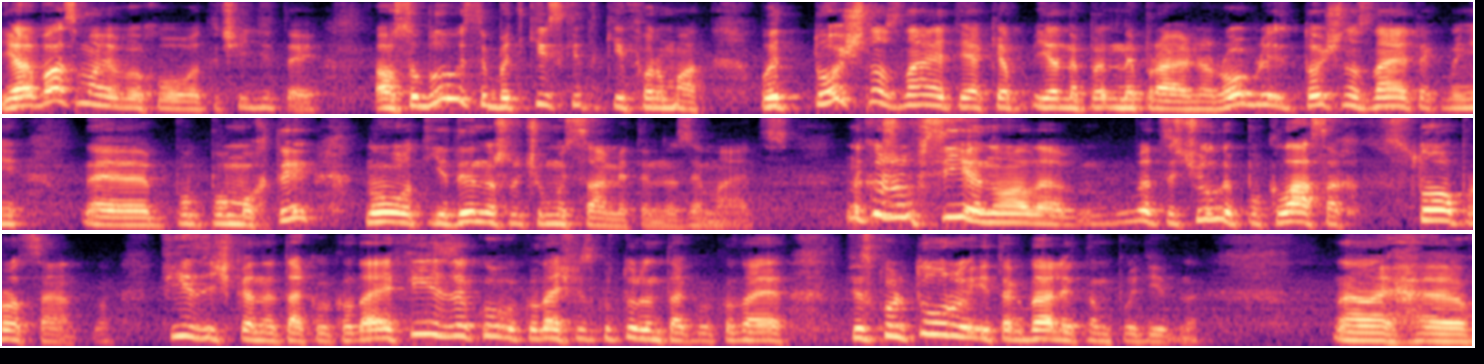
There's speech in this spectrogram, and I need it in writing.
Я вас маю виховувати чи дітей? А особливо це батьківський такий формат. Ви точно знаєте, як я, я неправильно роблю, і точно знаєте, як мені е, допомогти. Ну от єдине, що чомусь самі тим не займаєтесь. Не кажу всі, ну але ви це чули по класах 100%. Фізичка не так викладає фізику, викладач фізкультури не так викладає фізкультуру і так далі. і тому подібне. Е, е,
